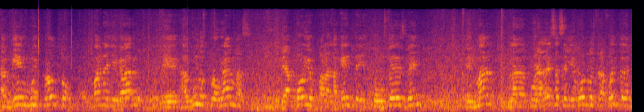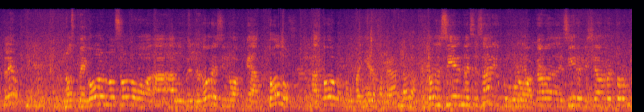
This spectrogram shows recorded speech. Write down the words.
también muy pronto van a llegar eh, algunos programas de apoyo para la gente. Como ustedes ven, el mar, la naturaleza se llevó nuestra fuente de empleo. Nos pegó no solo a, los vendedores, sino a, que a todos, a todos los compañeros. Entonces sí es necesario, como lo acaba de decir el licenciado Alberto López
